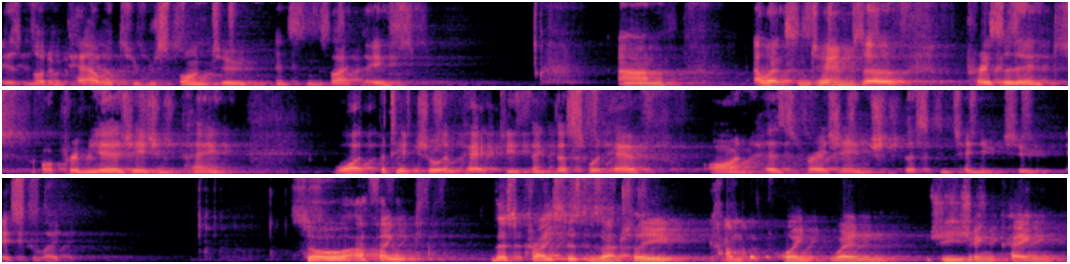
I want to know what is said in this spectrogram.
is not empowered to respond to incidents like these. Um, Alex, in terms of President or Premier Xi Jinping, what potential impact do you think this would have on his regime should this continue to escalate? So I think this crisis has actually come at a point when Xi Jinping,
